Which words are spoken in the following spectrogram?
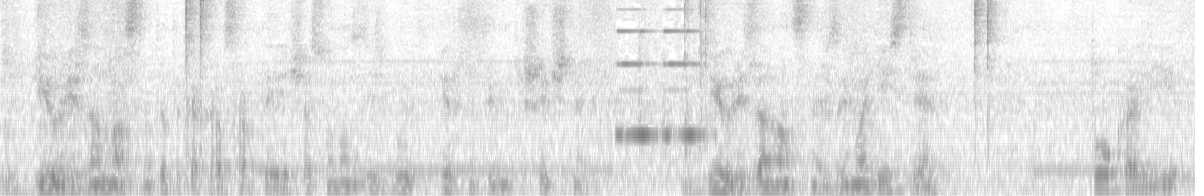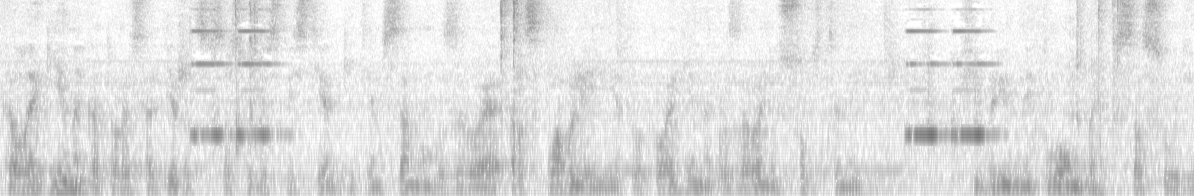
в биорезонанс. Вот это как раз артерия. Сейчас у нас здесь будет верхнепрямокишечное биорезонансное взаимодействие тока и коллагена, который содержится в сосудистой стенке, тем самым вызывая расплавление этого коллагена, образование собственной фибринной пломбы в сосуде.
